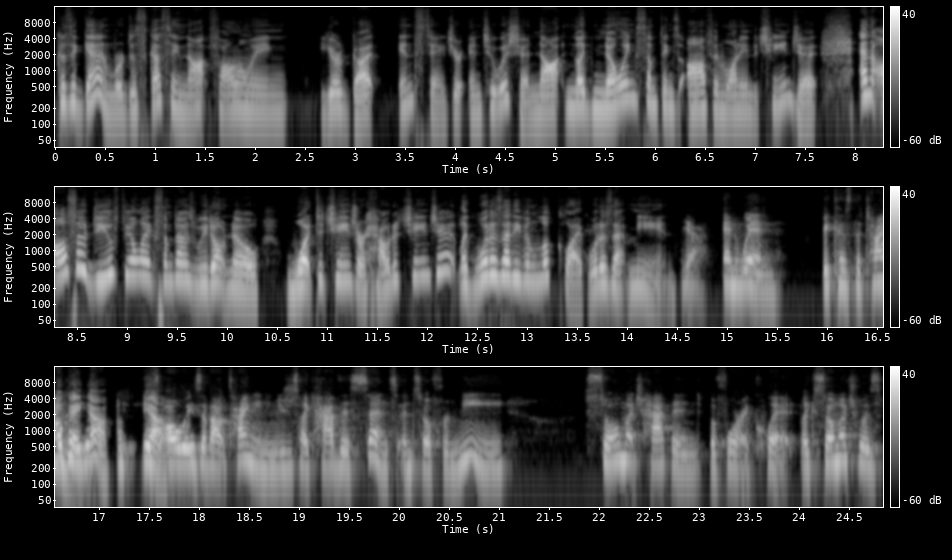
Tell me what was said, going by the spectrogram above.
because again we're discussing not following your gut instinct, your intuition, not like knowing something's off and wanting to change it. And also, do you feel like sometimes we don't know what to change or how to change it? Like, what does that even look like? What does that mean? Yeah. And when? Because the time. Okay. Yeah. It's yeah. always about timing. And you just like have this sense. And so for me, so much happened before I quit. Like, so much was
